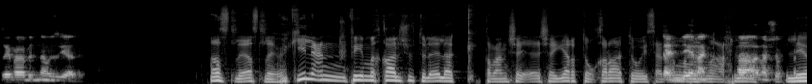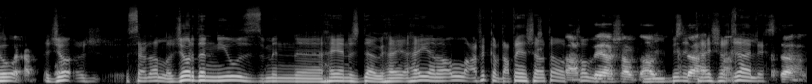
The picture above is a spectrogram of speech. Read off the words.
زي ما بدنا وزيادة. أصلي أصلي. احكي لي عن في مقال شفته لك طبعا شي- شيرته وقرأته يسعد الله ما عندنا آه أحلى أنا شفت اللي هو جو سعد الله. Jordan News من آه، هيا نجداوي. هيا هيا الله على فكرة بتعطيها shout out قوي. أعطيها shout out البنت هاي شغالة. تستاهل.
